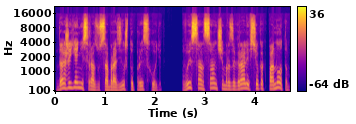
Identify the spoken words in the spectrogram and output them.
«Даже я не сразу сообразил, что происходит. Вы с Сан Санычем разыграли все как по нотам».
